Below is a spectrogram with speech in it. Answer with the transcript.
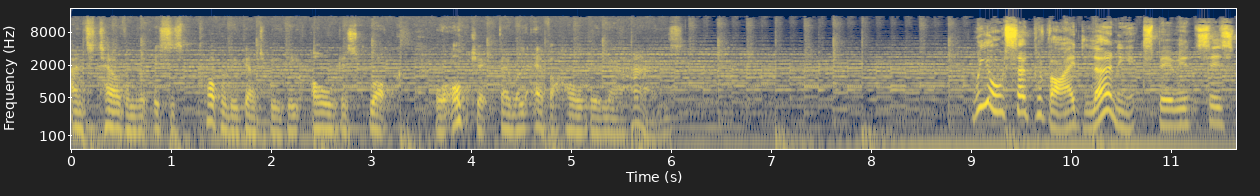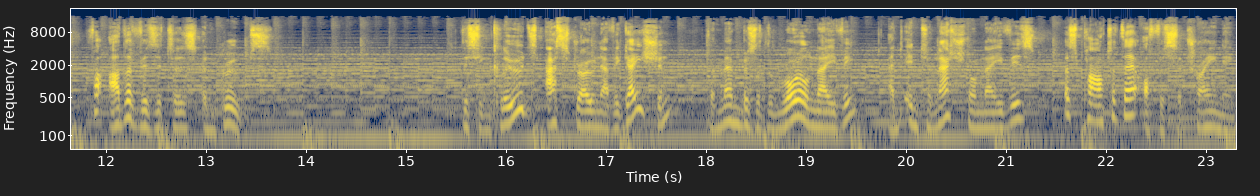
and to tell them that this is probably going to be the oldest rock or object they will ever hold in their hands. We also provide learning experiences for other visitors and groups. This includes astronavigation for members of the Royal Navy and International Navies as part of their officer training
